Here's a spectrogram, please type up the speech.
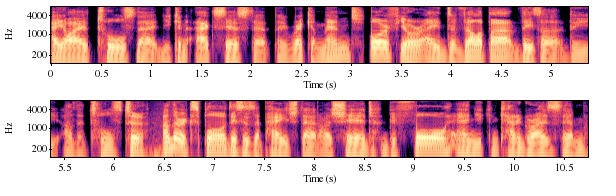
AI tools that you can access that they recommend. Or if you're a developer, these are the other tools too. Under Explore, this is a page that I shared before, and you can categorize them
